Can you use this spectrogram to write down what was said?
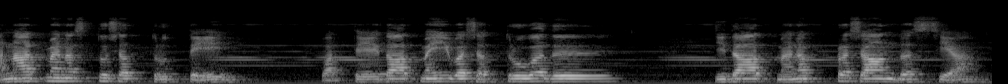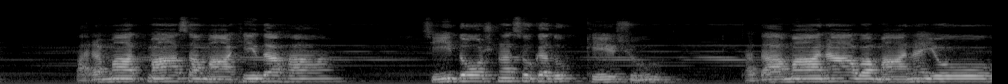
अनात्मनस्तु शत्रुत्ते वर्तेदात्मैव शत्रुवद्। जिदात्मनः प्रशान्तस्य परमात्मा समाहितः शीतोष्णसुखदुःखेषु तदा मानावमानयोः।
